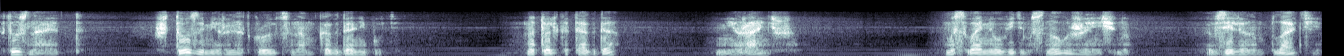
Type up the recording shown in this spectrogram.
Кто знает, что за миры откроются нам когда-нибудь. Но только тогда, не раньше, мы с вами увидим снова женщину в зеленом платье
